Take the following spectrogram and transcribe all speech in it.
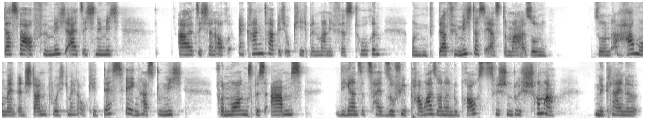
das war auch für mich, als ich nämlich, als ich dann auch erkannt habe, ich, okay, ich bin Manifestorin und da für mich das erste Mal so ein, so ein Aha-Moment entstand, wo ich gemerkt habe, okay, deswegen hast du nicht von morgens bis abends die ganze Zeit so viel Power, sondern du brauchst zwischendurch schon mal eine kleine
